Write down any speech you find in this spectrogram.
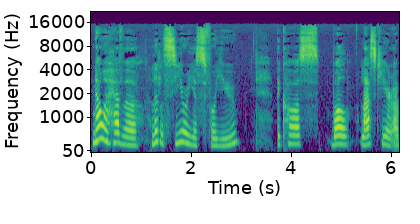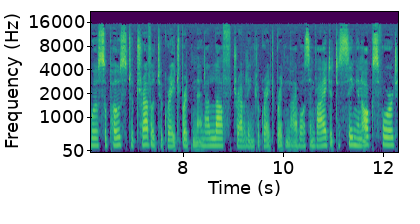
Now, I have a little series for you because, well, last year I was supposed to travel to Great Britain and I love traveling to Great Britain. I was invited to sing in Oxford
